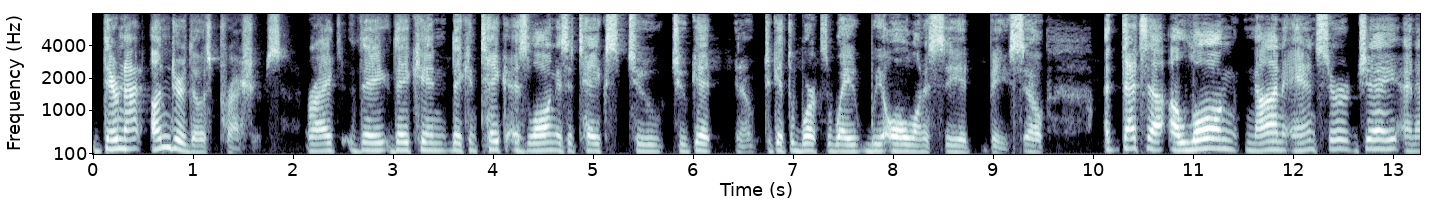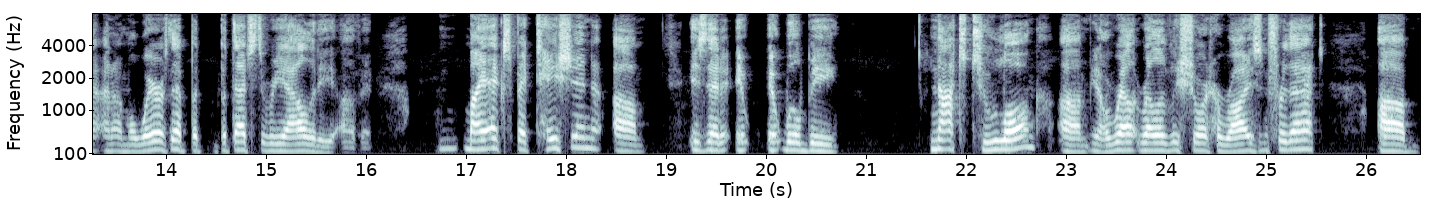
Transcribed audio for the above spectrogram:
they're not under those pressures, right? They they can they can take as long as it takes to to get you know to get the work the way we all want to see it be. So that's a, a long non-answer, Jay, and, and I'm aware of that, but but that's the reality of it. My expectation um, is that it, it will be not too long, um, you know, rel- relatively short horizon for that. Um,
